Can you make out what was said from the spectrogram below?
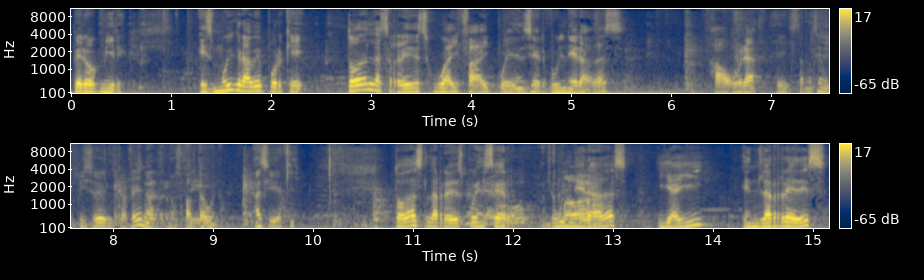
pero mire, es muy grave porque todas las redes Wi-Fi pueden ser vulneradas. Ahora eh, estamos en el piso del café, no, nos falta uno. Ah, sí, aquí. Todas las redes pueden ser vulneradas y ahí en las redes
